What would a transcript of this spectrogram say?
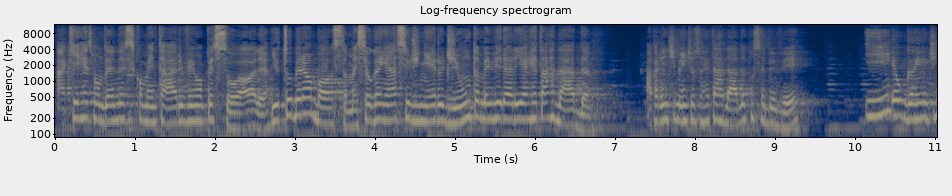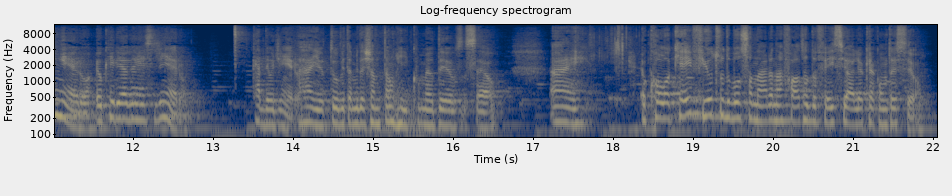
Aqui respondendo esse comentário vem uma pessoa: Olha, youtuber é uma bosta, mas se eu ganhasse o dinheiro de um também viraria retardada. Aparentemente eu sou retardada por ser bebê. E eu ganho dinheiro. Eu queria ganhar esse dinheiro. Cadê o dinheiro? Ai, YouTube tá me deixando tão rico, meu Deus do céu. Ai. Eu coloquei filtro do Bolsonaro na foto do Face e olha o que aconteceu.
